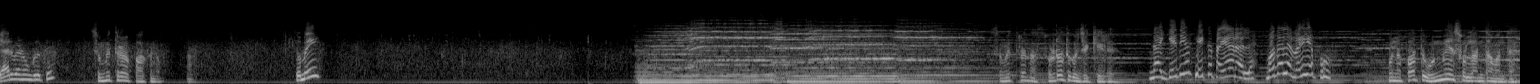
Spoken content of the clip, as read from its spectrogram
யார் வேணும் உங்களுக்கு? சுமித்ரா பார்க்கணும். சுமி? சுமித்ரா நான் சொல்றது கொஞ்சம் கேளு. நான் எதையும் கேட்க தயாரா இல்ல முதல்ல வெளிய போ. உன்னை பார்த்து உண்மையை சொல்லலான்னு தான் வந்தேன்.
